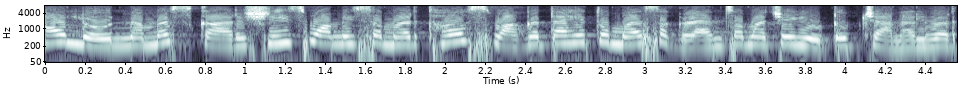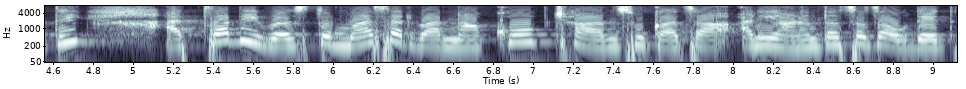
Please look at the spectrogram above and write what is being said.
हॅलो नमस्कार. श्री स्वामी समर्थ. स्वागत आहे तुम्हा सगळ्यांचं माझ्या यूट्यूब चॅनलवरती आजचा दिवस तुम्हा सर्वांना खूप छान सुखाचा आणि आनंदाचा जाऊ देत.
